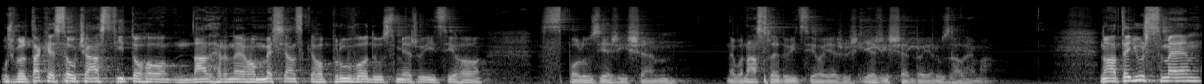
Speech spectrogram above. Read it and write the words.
už byl také součástí toho nádherného mesianského průvodu směřujícího spolu s Ježíšem, nebo následujícího Ježíše do Jeruzaléma. No a teď už jsme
